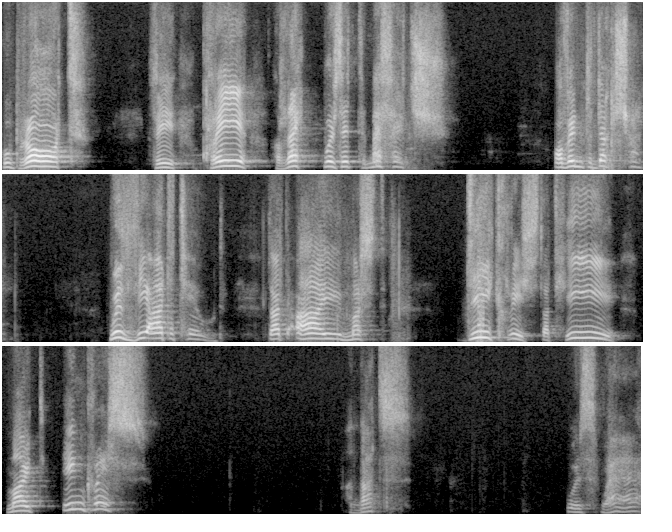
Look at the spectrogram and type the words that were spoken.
who brought the prerequisite message of introduction with the attitude that I must decrease, that he might increase. And that's was where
